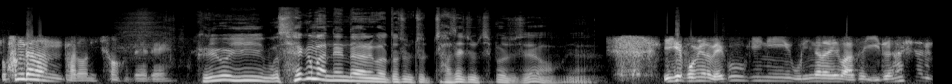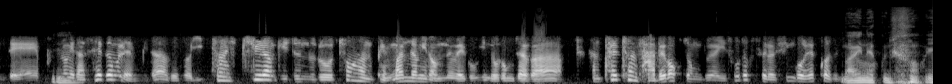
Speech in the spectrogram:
좀 황당한 발언이죠. 네네. 그리고 이 뭐 세금 안 낸다는 것도 좀, 좀 자세히 좀 짚어주세요. 예. 이게 보면 외국인이 우리나라에 와서 일을 하시는데 분명히 예. 다 세금을 냅니다. 그래서 2017년 기준으로 총 한 100만 명이 넘는 외국인 노동자가 한 8,400억 정도의 이 소득세를 신고를 했거든요. 많이 냈군요. 예.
